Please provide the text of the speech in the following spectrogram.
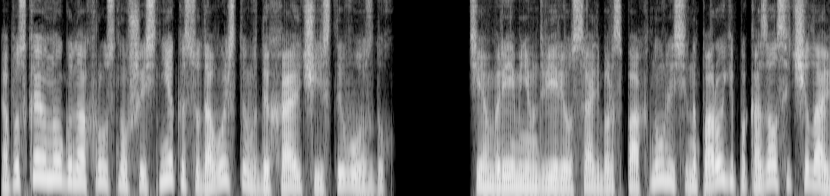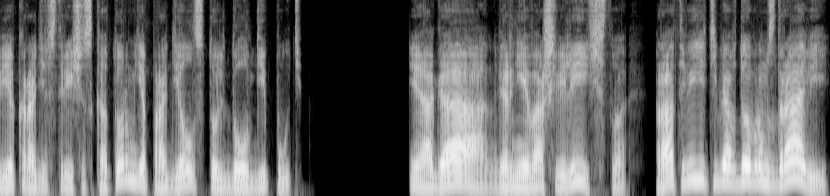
Опускаю ногу на хрустнувший снег и с удовольствием вдыхаю чистый воздух. Тем временем двери усадьбы распахнулись, и на пороге показался человек, ради встречи с которым я проделал столь долгий путь. «Иоганн, вернее, Ваше Величество, рад видеть тебя в добром здравии!»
